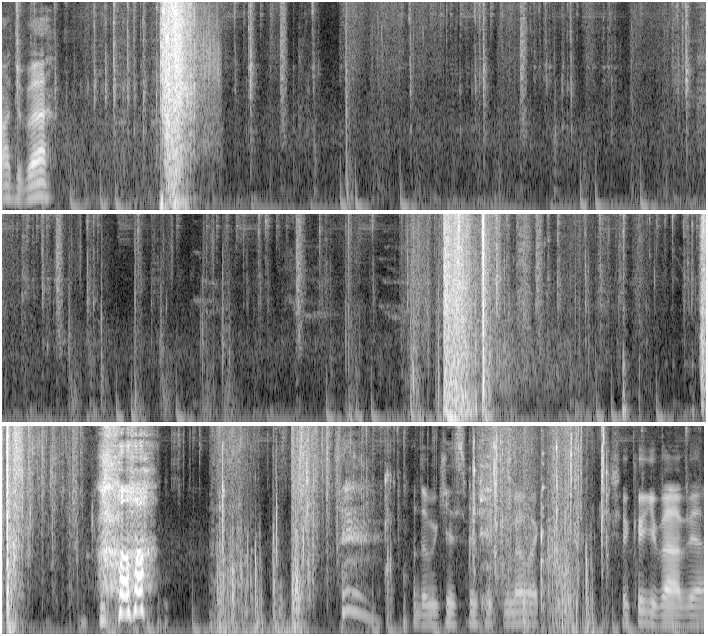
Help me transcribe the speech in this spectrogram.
Hadi be. Adamı kesme şekline bak. Şaka gibi abi ya.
